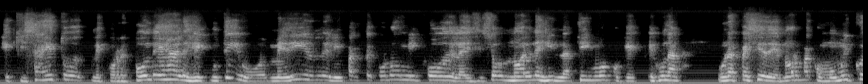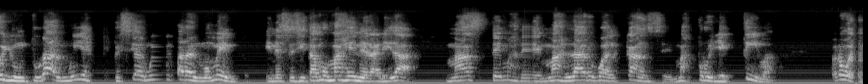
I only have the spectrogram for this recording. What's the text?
quizás esto le corresponde al Ejecutivo, medirle el impacto económico de la decisión, no al legislativo, porque es una, una especie de norma como muy coyuntural, muy especial, muy para el momento. Y necesitamos más generalidad, más temas de más largo alcance, más proyectiva. Pero bueno,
